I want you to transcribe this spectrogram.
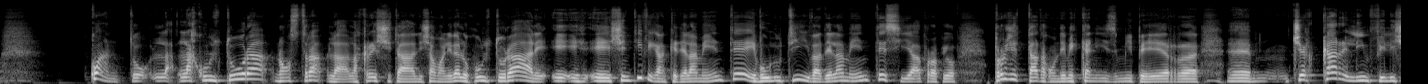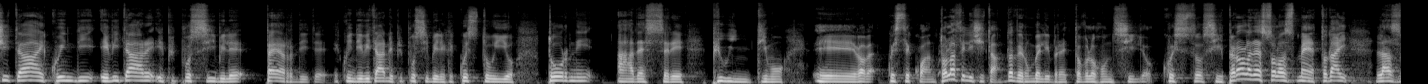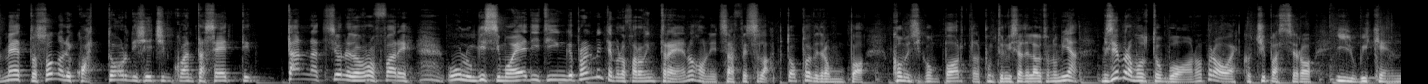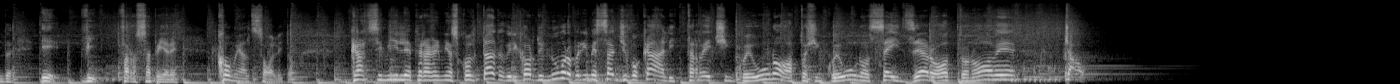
quanto la, la cultura nostra, la, la, crescita diciamo a livello culturale e, e, e, scientifica anche della mente, evolutiva della mente, sia proprio progettata con dei meccanismi per eh, cercare l'infelicità e quindi evitare il più possibile perdite e quindi evitare il più possibile che questo io torni ad essere più intimo. E vabbè questo è quanto. La felicità davvero un bel libretto ve lo consiglio. Questo sì. Però adesso la smetto dai la smetto. Sono le 14.57 dannazione dovrò fare un lunghissimo editing, probabilmente me lo farò in treno con il Surface Laptop, poi vedremo un po' come si comporta dal punto di vista dell'autonomia. Mi sembra molto buono, però ecco, ci passerò il weekend e vi farò sapere come al solito. Grazie mille per avermi ascoltato, vi ricordo il numero per i messaggi vocali 351 851 6089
